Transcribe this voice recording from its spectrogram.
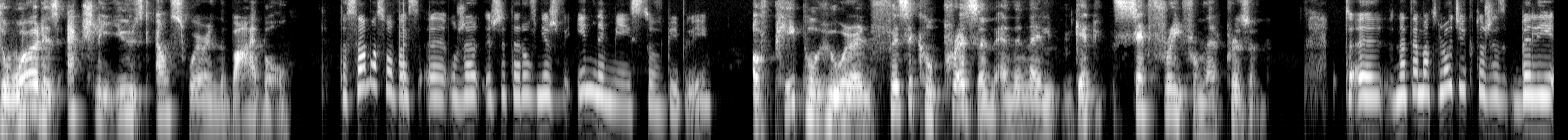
The word is actually used elsewhere in the Bible To samo słowo jest y, uży- użyte również w innym miejscu w Biblii. Of people who were in physical prison and then they get set free from that prison. Y, Na temat ludzi, którzy byli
